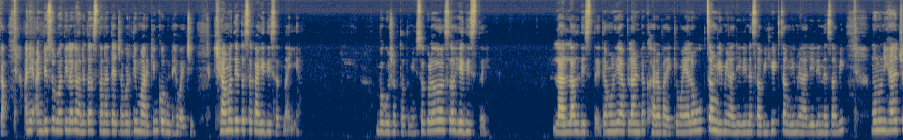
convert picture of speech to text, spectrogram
का? आणि अंडी सुरुवातीला घालत असताना त्याच्यावरती मार्किंग करून ठेवायची. ह्यामध्ये तसं काही दिसत नाही आहे बघू शकता तुम्ही सगळं असं हे दिसतंय. लाल लाल दिसते त्यामुळे हे आपलं अंडं खराब आहे किंवा याला ऊब चांगली मिळालेली नसावी हीट चांगली मिळालेली नसावी. म्हणून ह्याच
